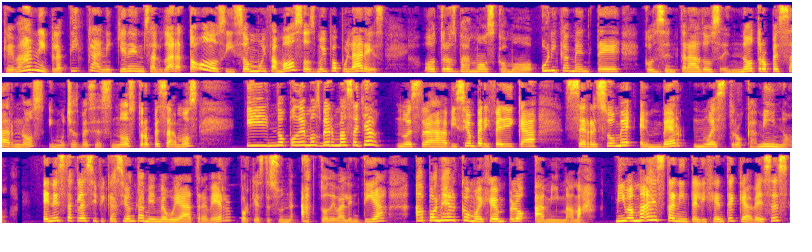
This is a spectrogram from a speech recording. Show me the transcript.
que van y platican y quieren saludar a todos y son muy famosos, muy populares. Otros vamos como únicamente concentrados en no tropezarnos y muchas veces nos tropezamos y no podemos ver más allá. Nuestra visión periférica se resume en ver nuestro camino, en esta clasificación también me voy a atrever, porque este es un acto de valentía, a poner como ejemplo a mi mamá. Mi mamá es tan inteligente que a veces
